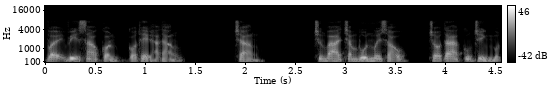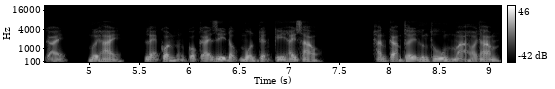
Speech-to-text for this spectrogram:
vậy vì sao còn có thể hạ thắng? Chẳng. Chương ba trăm bốn mươi sáu, cho ta cũng chỉnh một cái, mười hai, lẽ còn có cái gì độc môn tuyệt kỹ hay sao? Hắn cảm thấy hứng thú mà hỏi thăm.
